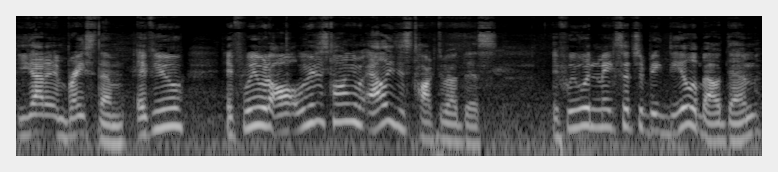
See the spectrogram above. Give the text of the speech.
You got to embrace them. If you, if we would all, we were just talking about, Allie just talked about this. If we wouldn't make such a big deal about them,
